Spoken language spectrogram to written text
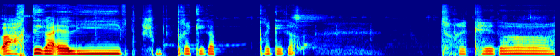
Ach, Digga, er liebt. Dreckiger, dreckiger. Dreckiger.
